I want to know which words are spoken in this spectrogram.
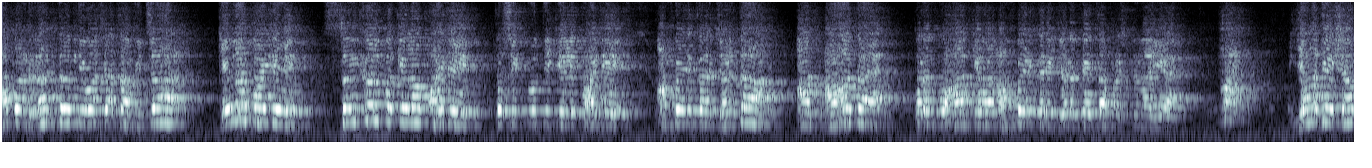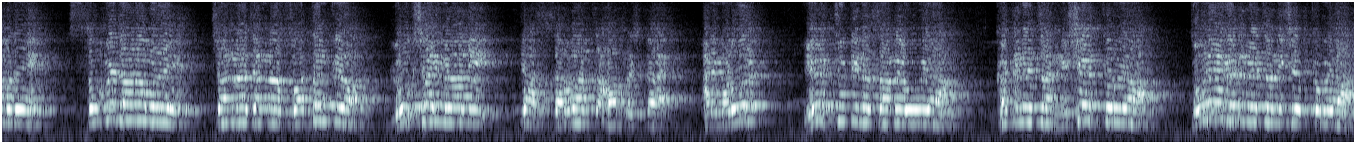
आपण रात्रंदिवस याचा विचार केला पाहिजे संकल्प केला पाहिजे तशी कृती केली पाहिजे. आंबेडकर जनता आज आहत आहे परंतु हा केवळ आंबेडकरी जनतेचा प्रश्न नाहीये. हा या देशामध्ये संविधानामध्ये ज्यांना ज्यांना स्वातंत्र्य लोकशाही मिळाली त्या सर्वांचा हा प्रश्न आहे. आणि म्हणून एकजुटीनं सामील होऊया घटनेचा निषेध करूया दोन्ही घटनेचा निषेध करूया.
